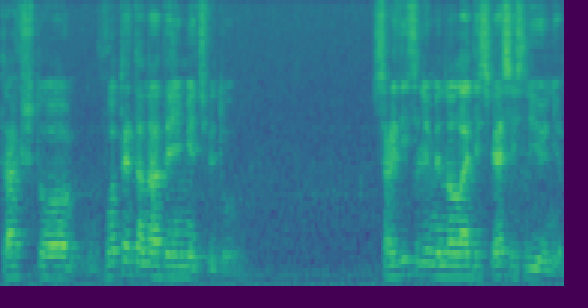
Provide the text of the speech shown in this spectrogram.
так что вот это надо иметь в виду. С родителями наладить связь, если ее нет.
